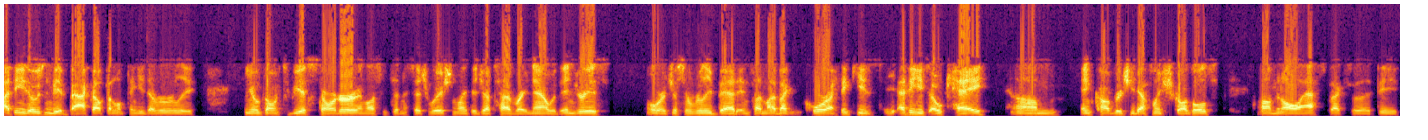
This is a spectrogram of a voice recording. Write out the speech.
I think he's always going to be a backup. I don't think he's ever really you know going to be a starter unless it's in a situation like the Jets have right now with injuries. or just a really bad inside linebacker core. I think he's I think he's okay um, in coverage. He definitely struggles um, in all aspects, whether it be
